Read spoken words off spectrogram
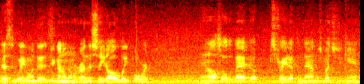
that's the way you wanna do it. And you're gonna wanna run the seat all the way forward and also the back up, straight up and down as much as you can.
